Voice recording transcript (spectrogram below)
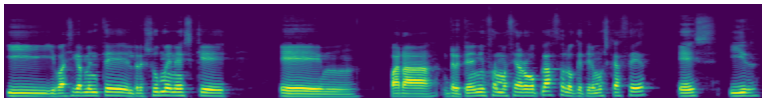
y, básicamente el resumen es que em, para retener información a largo plazo lo que tenemos que hacer es ir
